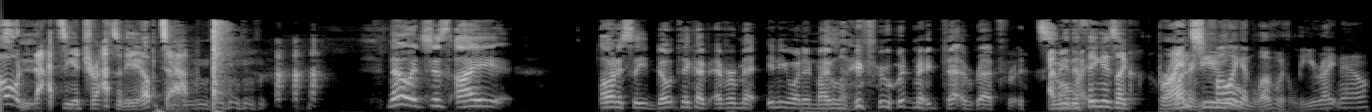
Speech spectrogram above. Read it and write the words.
Oh, Nazi atrocity up top. No, it's just I honestly don't think I've ever met anyone in my life who would make that reference. I mean, Oh the my- thing is, like, Brian, once are you, you falling in love with Lee right now?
